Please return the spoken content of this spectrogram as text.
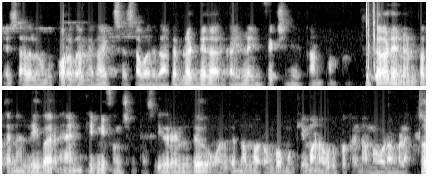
டெஸ்ட். அதில் வந்து புரதம் ஏதாவது எக்ஸஸாக வருதா? இல்லை பிளட் எதாவது இருக்கா? இல்லை இன்ஃபெக்ஷன் இருக்கான்னு பார்க்கணும் தேர்ட் என்னன்னு பார்த்தீங்கன்னா liver and kidney function test இது ரெண்டும் வந்து நம்ம ரொம்ப முக்கியமான உறுப்புகள் நம்ம உடம்புல. ஸோ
